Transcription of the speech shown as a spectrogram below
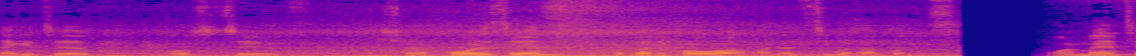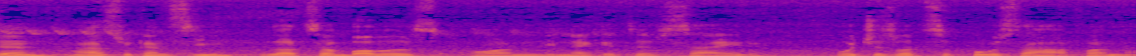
negative, positive. Just gonna pour this in, put on the power, and let's see what happens. One minute in, as you can see, lots of bubbles on the negative side which is what's supposed to happen.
